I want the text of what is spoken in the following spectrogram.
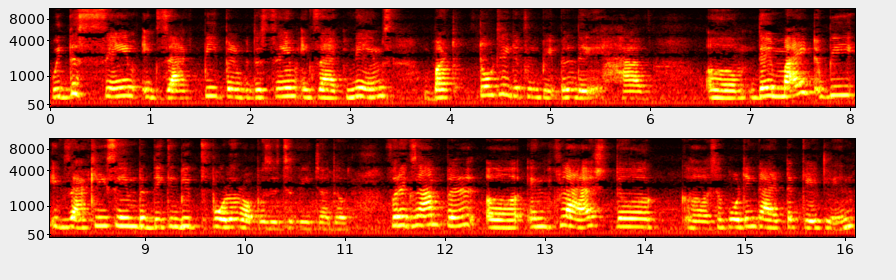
with the same exact people with the same exact names, but totally different people. They have um, they might be exactly same but they can be polar opposites of each other. For example uh, in flash the uh, supporting character Caitlin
